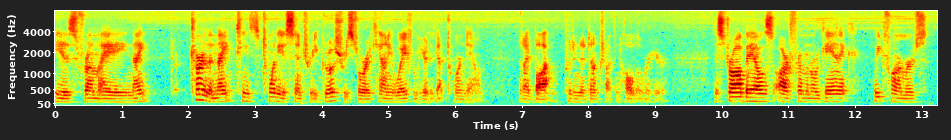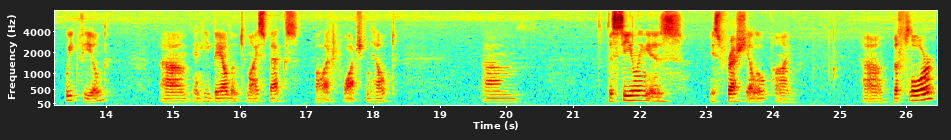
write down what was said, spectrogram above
is from a turn of the 19th to 20th century grocery store a county away from here that got torn down that I bought and put in a dump truck and hauled over here. The straw bales are from an organic wheat farmer's wheat field, um, and he baled them to my specs while I watched and helped. Um, the ceiling is is fresh yellow pine. Uh, the floor,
